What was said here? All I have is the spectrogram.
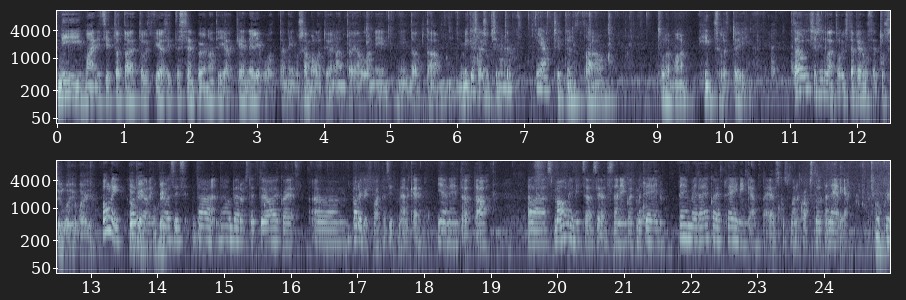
Niin, mainitsit, tota, että olit vielä sitten sen burnoutin jälkeen neljä vuotta niin kuin samalla työnantajalla, niin, niin tota, mikä sai sut sitten, Joo. sitten tota, tulemaan Hintsalle töihin? Tai oliko se sillä että oliko sitä perustettu silloin jo vai? Oli, oli, Okei, oli. okei. Joo, siis tää on perustettu jo aikoja, ähm, parikymmentä vuotta sitten melkein. Ja niin tota, äh, mä olin itse asiassa, niin kun, että mä tein, tein meidän ekoja treeninkämppejä joskus vuonna 2004. Okei.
